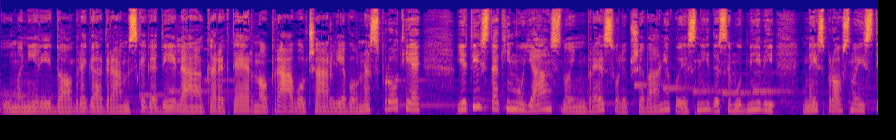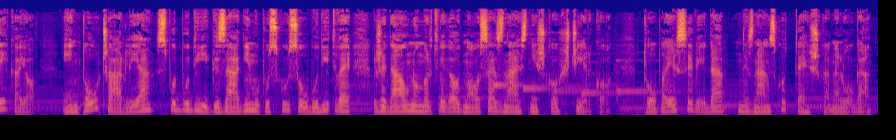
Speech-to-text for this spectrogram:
v maniri dobrega dramskega dela, karakterno pravo Čarljevo nasprotje, je tista, ki mu jasno in brez olepševanja pojasni, da se mu dnevi neizprosno iztekajo. In to Čarlija spodbudi k zadnjemu poskusu obuditve že davno mrtvega odnosa z najstniško hčerko. To pa je seveda neznansko težka naloga.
